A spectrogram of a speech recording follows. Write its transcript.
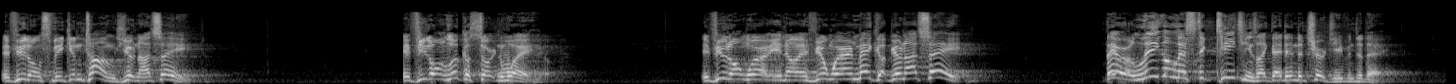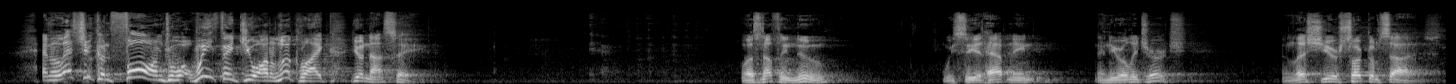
If you don't speak in tongues, you're not saved. If you don't look a certain way, if you don't wear, you know, if you're wearing makeup, you're not saved. There are legalistic teachings like that in the church even today. And unless you conform to what we think you ought to look like, you're not saved. Well, it's nothing new. We see it happening in the early church. Unless you're circumcised,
